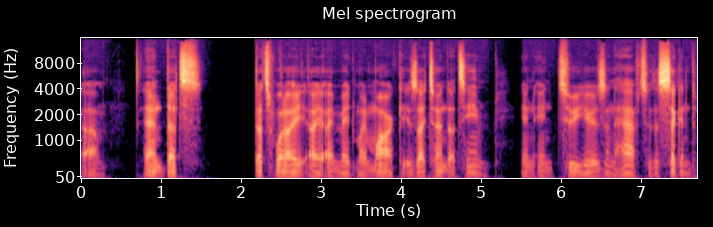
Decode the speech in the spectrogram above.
um, and that's that's what I, I, I made my mark is I turned that team in, in two years and a half to the second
